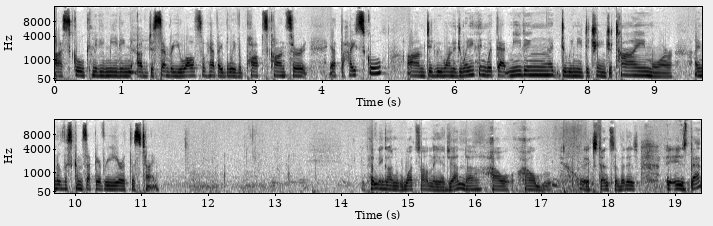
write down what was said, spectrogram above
uh, school committee meeting of December. You also have, I believe, a POPs concert at the high school. Um, Did we want to do anything with that meeting? Do we need to change a time? Or, I know this comes up every year at this time. Depending on what's on the agenda, how, how you know, extensive it is, is that,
